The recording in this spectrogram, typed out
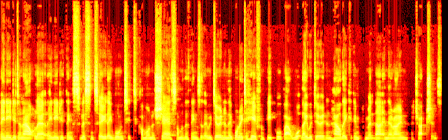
they needed an outlet. They needed things to listen to. They wanted to come on and share some of the things that they were doing, and they wanted to hear from people about what they were doing and how they could implement that in their own attractions.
